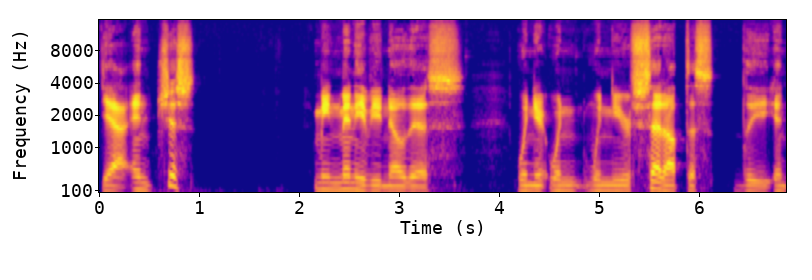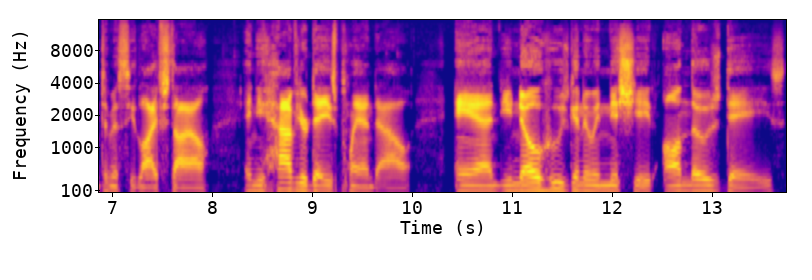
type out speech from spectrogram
Yeah, and just I mean many of you know this. When you're when when you're set up this the intimacy lifestyle and you have your days planned out and you know who's going to initiate on those days,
